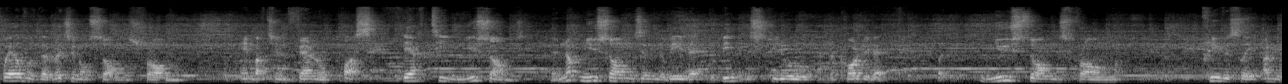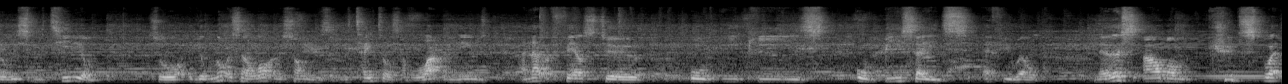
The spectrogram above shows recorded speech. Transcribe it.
12 of the original songs from Ember to Inferno plus 13 new songs. Now not new songs in the way that they've been to the studio and recorded it, but new songs from previously unreleased material. So you'll notice in a lot of the songs the titles have Latin names and that refers to old EPs, old B-sides if you will. Now this album could split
